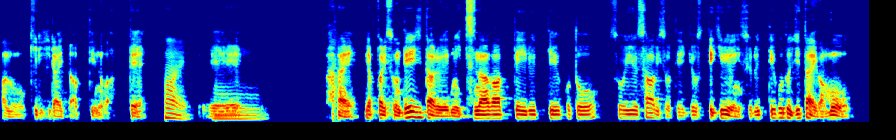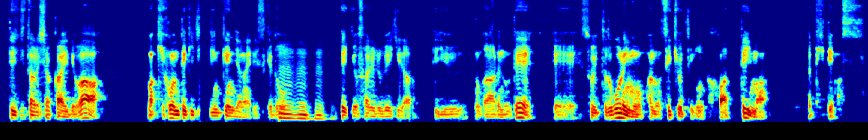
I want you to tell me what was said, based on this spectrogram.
あの、切り開いたっていうのがあって、はい。えー、はい。やっぱりそのデジタルにつながっているっていうことそういうサービスを提供できるようにするっていうこと自体がもうデジタル社会では、まあ、基本的人権じゃないですけど、提供されるべきだっていうのがあるので、えー、そういったところにもあの積極的に関わって今やってきています。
